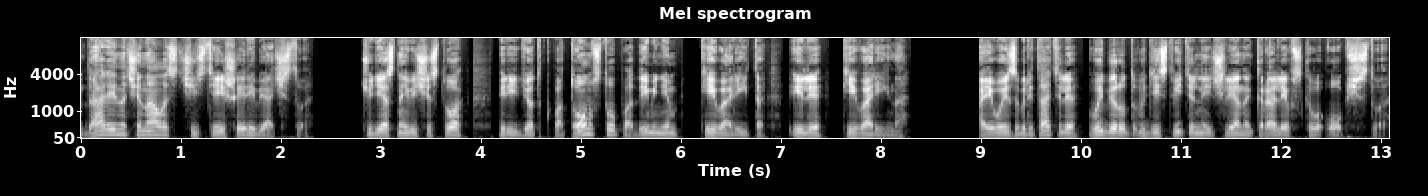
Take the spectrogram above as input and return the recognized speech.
Далее начиналось чистейшее ребячество чудесное вещество перейдет к потомству под именем Кейварита или Кейварина, а его изобретателя выберут в действительные члены королевского общества.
